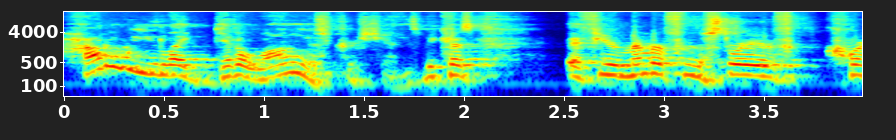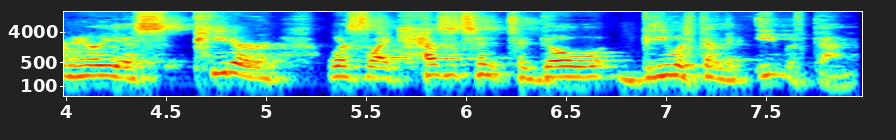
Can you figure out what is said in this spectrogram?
how do we like get along as Christians? Because if you remember from the story of Cornelius, Peter was like hesitant to go be with them and eat with them.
